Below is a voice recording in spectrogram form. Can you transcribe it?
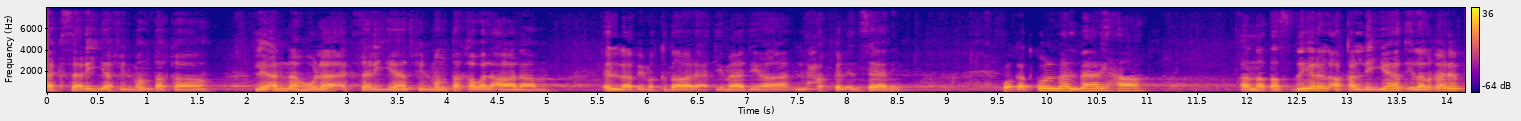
أكثرية في المنطقة لأنه لا أكثريات في المنطقة والعالم إلا بمقدار اعتمادها للحق الإنساني. وقد قلنا البارحة أن تصدير الأقليات إلى الغرب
